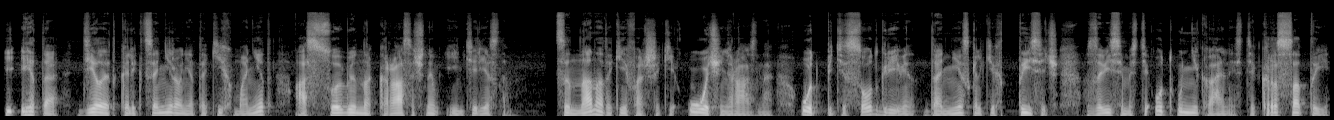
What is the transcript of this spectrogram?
И это делает коллекционирование таких монет особенно красочным и интересным. Цена на такие фальшики очень разная, от 500 гривен до нескольких тысяч, в зависимости от уникальности, красоты.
